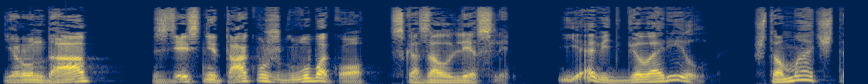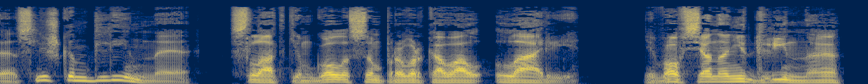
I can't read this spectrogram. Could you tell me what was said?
«Ерунда! Здесь не так уж глубоко», — сказал Лесли. «Я ведь говорил, что мачта слишком длинная», — сладким голосом проворковал Ларри. «И вовсе она не длинная»,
